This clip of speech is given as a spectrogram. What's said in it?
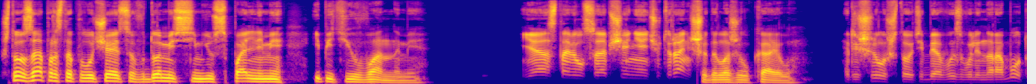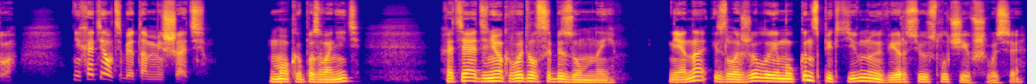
что запросто получается в доме с семью спальнями и пятью ваннами. «Я оставил сообщение чуть раньше», — доложил Кайл. Решил, что тебя вызвали на работу. Не хотел тебе там мешать. Мог и позвонить. Хотя денек выдался безумный. И она изложила ему конспективную версию случившегося.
